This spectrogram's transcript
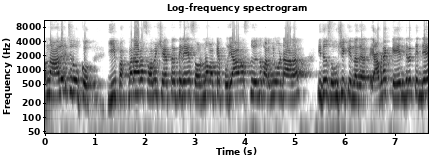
ഒന്ന് ആലോചിച്ചു നോക്കൂ. ഈ പത്മനാഭ സ്വാമി ക്ഷേത്രത്തിലെ സ്വർണമൊക്കെ പുരാവസ്തു എന്ന് പറഞ്ഞുകൊണ്ടാണ് ഇത് സൂക്ഷിക്കുന്നത്. അവിടെ കേന്ദ്രത്തിന്റെ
